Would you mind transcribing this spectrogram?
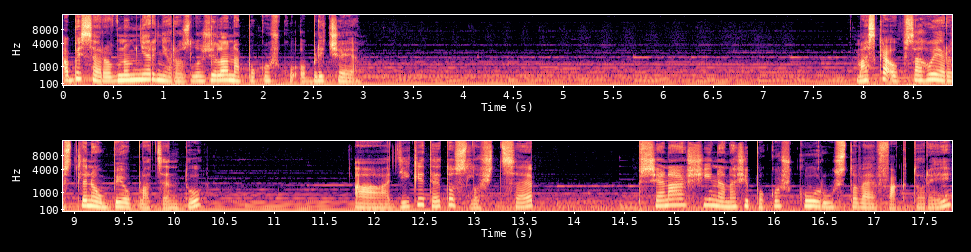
aby se rovnoměrně rozložila na pokožku obličeje. Maska obsahuje rostlinnou bioplacentu a díky této složce přenáší na naši pokožku růstové faktory,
